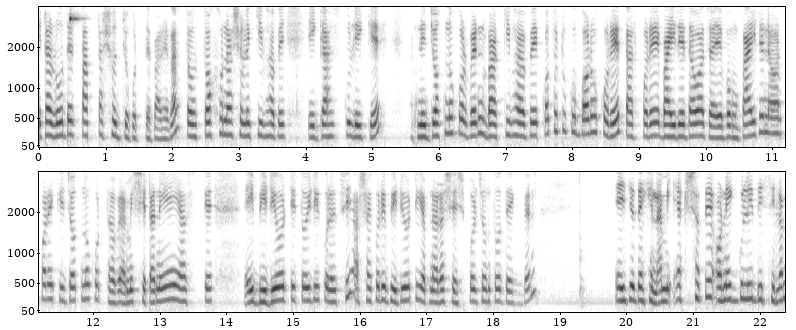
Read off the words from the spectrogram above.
এটা রোদের তাপটা সহ্য করতে পারে না। তো তখন আসলে কীভাবে এই গাছগুলিকে আপনি যত্ন করবেন বা কীভাবে কতটুকু বড় করে তারপরে বাইরে দেওয়া যায় এবং বাইরে নেওয়ার পরে কি যত্ন করতে হবে, আমি সেটা নিয়েই আজকে এই ভিডিওটি তৈরি করেছি। আশা করি ভিডিওটি আপনারা শেষ পর্যন্ত দেখবেন। এই যে দেখেন, আমি একসাথে অনেকগুলি দিছিলাম,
